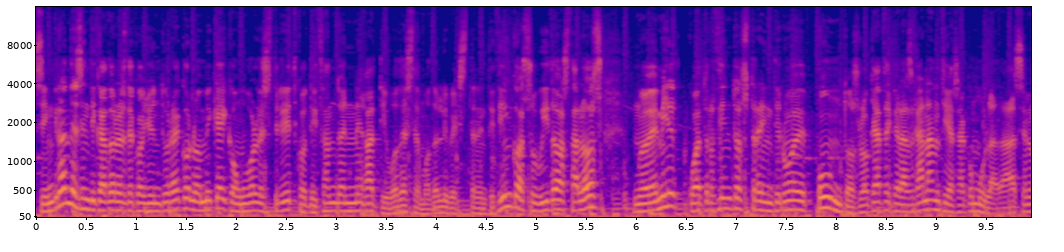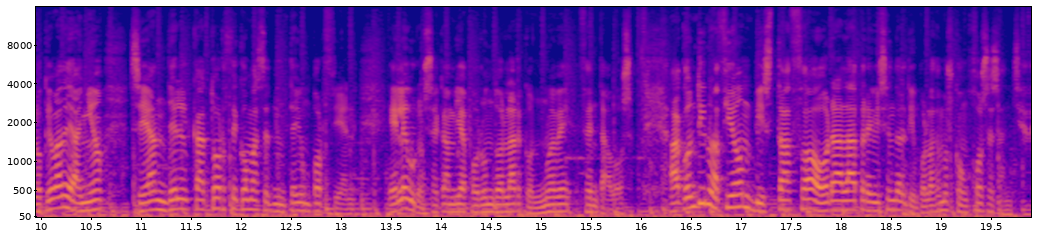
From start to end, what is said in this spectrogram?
sin grandes indicadores de coyuntura económica y con Wall Street cotizando en negativo. De este modo, el IBEX 35 ha subido hasta los 9.000 439 puntos, lo que hace que las ganancias acumuladas en lo que va de año sean del 14,71%. El euro se cambia por un dólar con 9 centavos. A continuación, vistazo ahora a la previsión del tiempo. Lo hacemos con José Sánchez.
